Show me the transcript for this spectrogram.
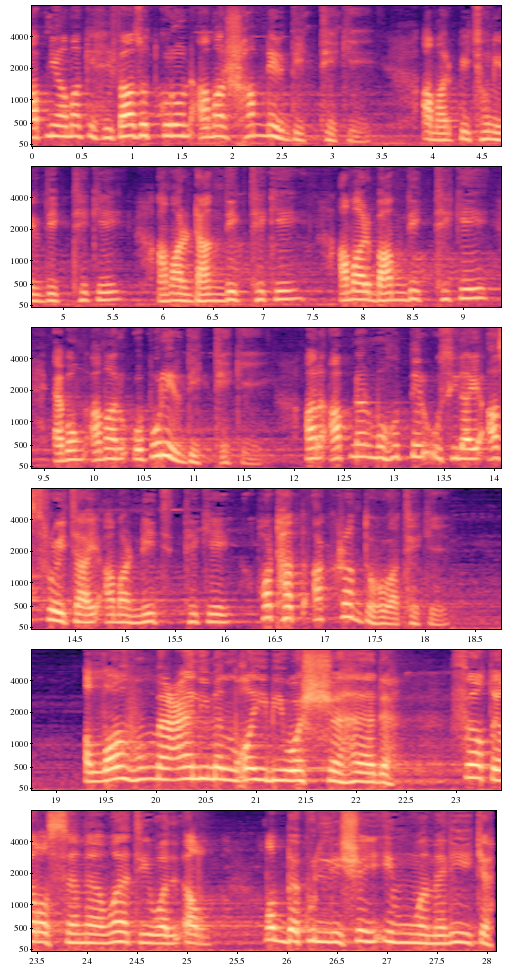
আপনি আমাকে হেফাজত করুন আমার সামনের দিক থেকে, আমার পিছনের দিক থেকে, আমার ডান দিক থেকে, আমার বাম দিক থেকে এবং আমার ওপরের দিক থেকে। আর আপনার মুহূর্তের উসিলায় আশ্রয় চাই আমার নিজ থেকে হঠাৎ আক্রান্ত হওয়া থেকে اللهم عالم الغيب والشهادة فاطر السماوات والأرض رب كل شيء ومليكه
